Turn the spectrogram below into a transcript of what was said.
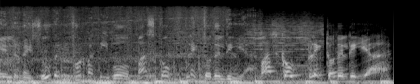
El resumen informativo más completo del día. Más completo del día.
